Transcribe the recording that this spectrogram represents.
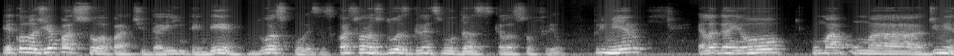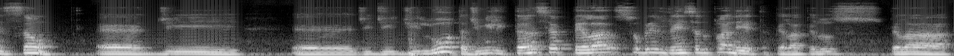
A ecologia passou, a partir daí, entender duas coisas. Quais foram as duas grandes mudanças que ela sofreu? Primeiro, ela ganhou uma, uma dimensão é, de, é, de, de, de, luta, de militância pela sobrevivência do planeta, pela, pelos, pela,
